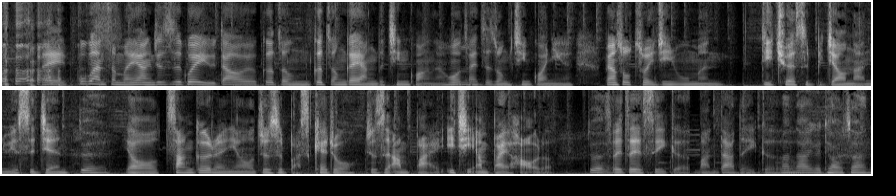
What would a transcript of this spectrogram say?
对，不管怎么样，就是会遇到各种各种各样的情况。然后在这种情况里，比方说最近我们的确是比较难约时间。对，要三个人要就是把 schedule 就是安排一起安排好了。对，所以这也是一个蛮大的一个蛮大一个挑战。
